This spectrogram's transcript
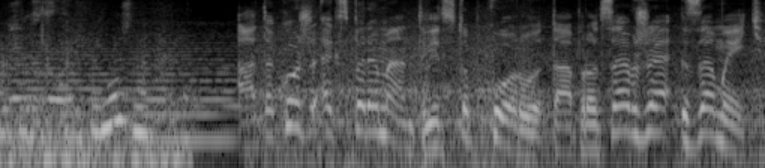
хочу зустріти. Можна? А також експеримент від Стопкору. Та про це вже за мить.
